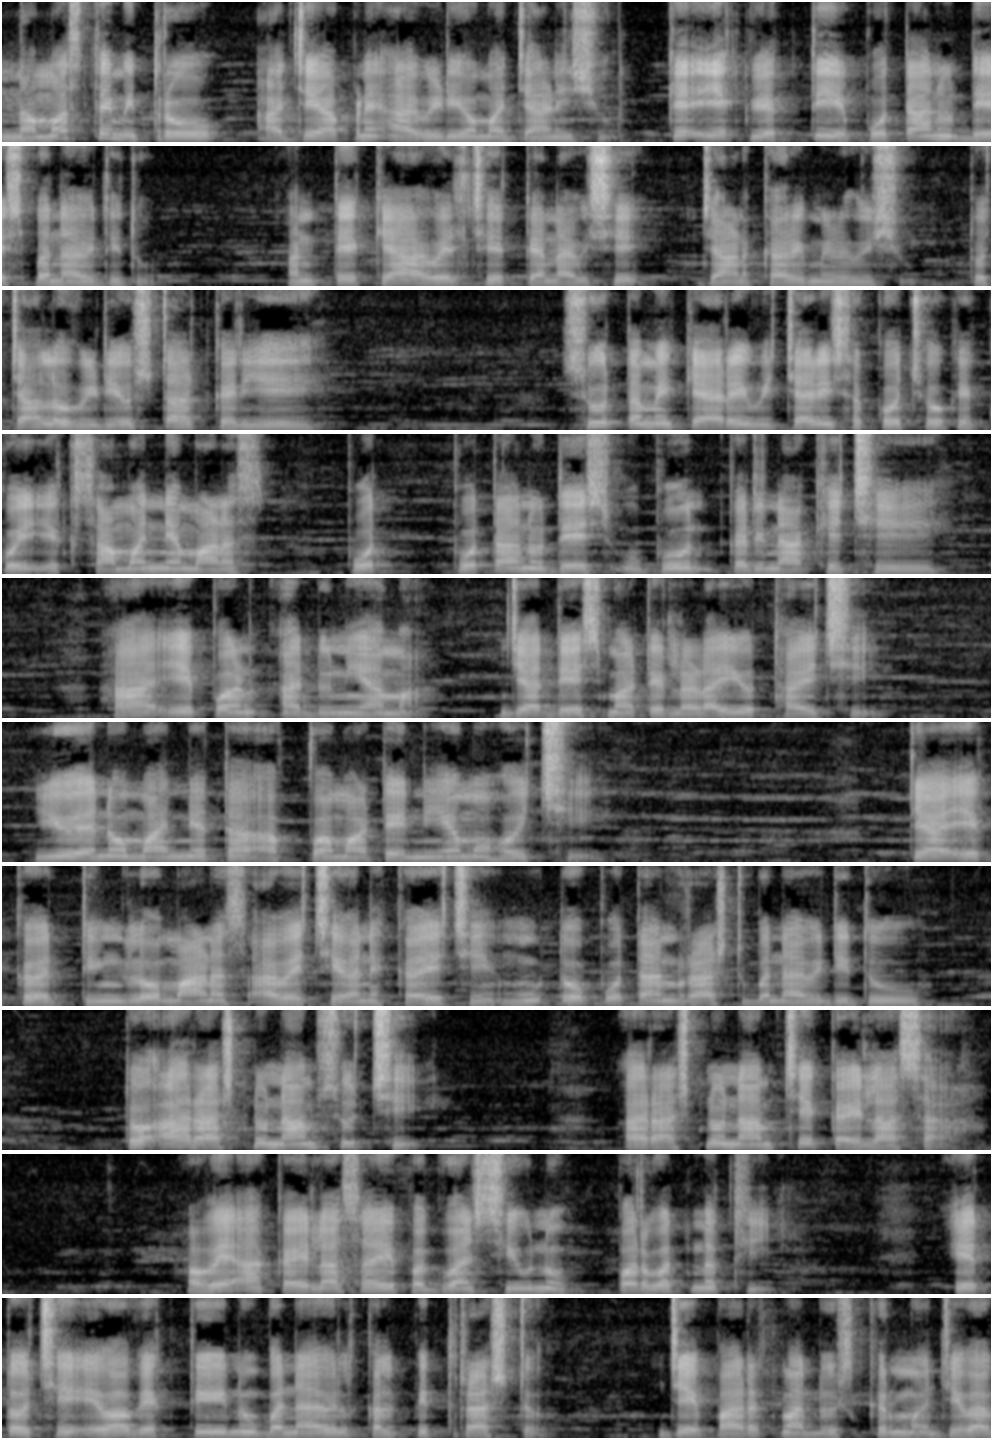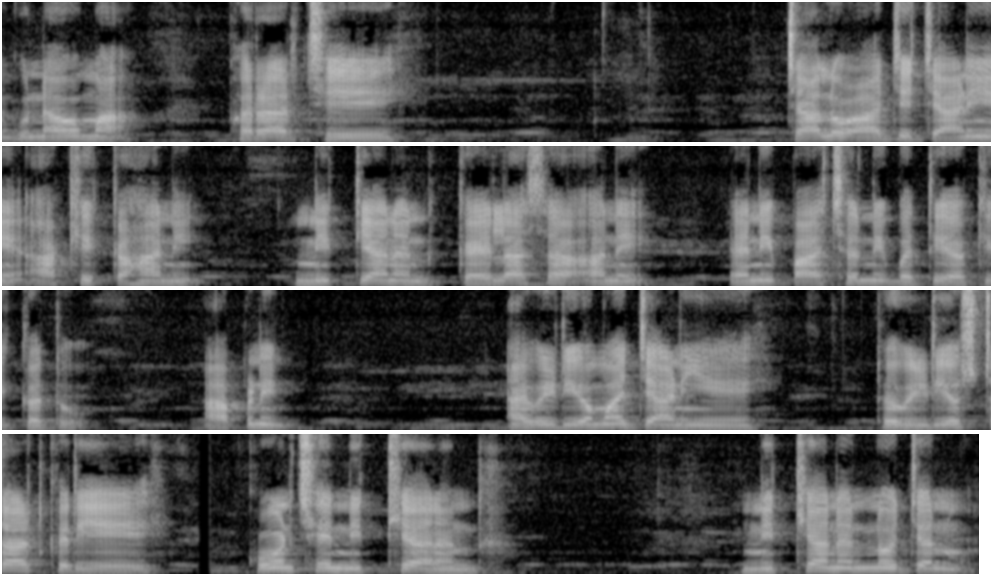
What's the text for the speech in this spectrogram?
નમસ્તે મિત્રો, આજે આપણે આ વિડીયોમાં જાણીશું કે એક વ્યક્તિએ પોતાનું દેશ બનાવી દીધું અને તે ક્યાં આવેલ છે તેના વિશે જાણકારી મેળવીશું. તો ચાલો વીડિયો સ્ટાર્ટ કરીએ. શું તમે ક્યારેય વિચારી શકો છો કે કોઈ એક સામાન્ય માણસ પોત, પોતાનો દેશ ઊભો કરી નાખે છે? હા, એ પણ આ દુનિયામાં, જ્યાં દેશ માટે લડાઈઓ થાય છે. યુએનઓ માન્યતા આપવા માટે નિયમો હોય છે. ત્યાં એક ઢીંગલો માણસ આવે છે અને કહે છે, હું તો પોતાનું રાષ્ટ્ર બનાવી દીધું. તો આ રાષ્ટ્રનું નામ શું છે? આ રાષ્ટ્રનું નામ છે કૈલાસા. હવે આ કૈલાસા એ ભગવાન શિવનું પર્વત નથી. એ તો છે એવા વ્યક્તિનું બનાવેલ કલ્પિત રાષ્ટ્ર, જે ભારતમાં દુષ્કર્મ જેવા ગુનાઓમાં ફરાર છે. ચાલો આજે જાણીએ આખી કહાની નિત્યાનંદ કૈલાસા અને એની પાછળની બધી હકીકતો આપણે આ વિડીયોમાં જાણીએ. તો વીડિયો સ્ટાર્ટ કરીએ. કોણ છે નિત્યાનંદ? નિત્યાનંદનો જન્મ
